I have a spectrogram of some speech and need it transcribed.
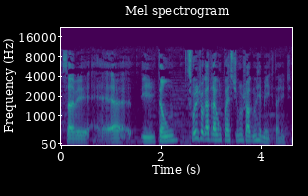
sabe? É, então, se for jogar Dragon Quest 1, joga no remake, tá, gente?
